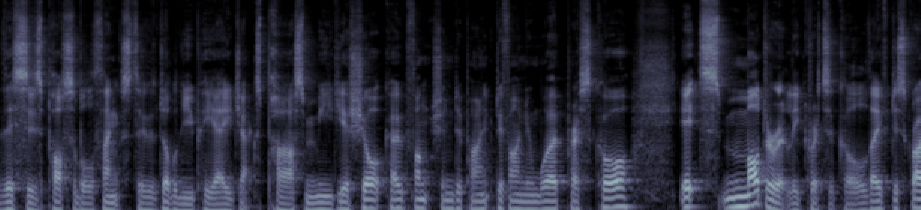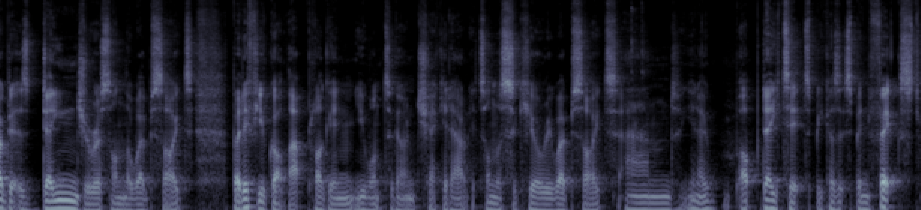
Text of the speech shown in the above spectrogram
This is possible thanks to the WP Ajax Parse Media shortcode function defined in WordPress core. It's moderately critical. They've described it as dangerous on the website, but if you've got that plugin, you want to go and check it out. It's on the Sucuri website and, you know, update it because it's been fixed.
